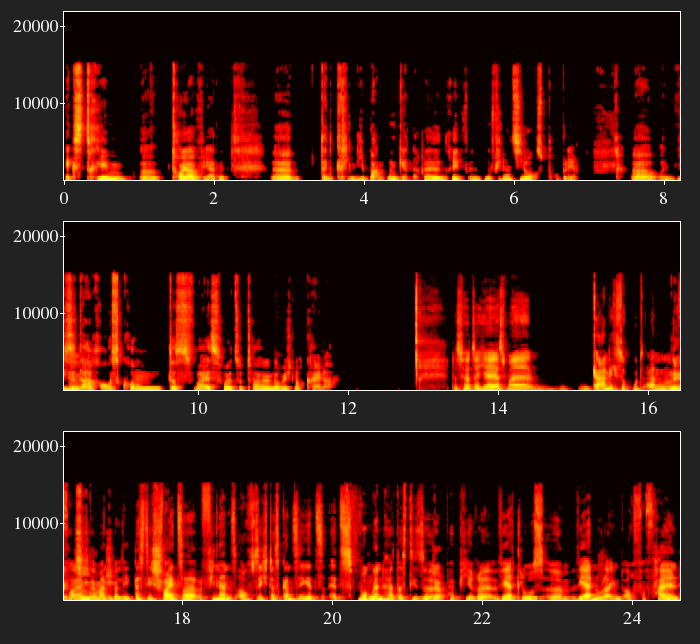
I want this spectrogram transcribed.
extrem äh, teuer werden, äh, dann kriegen die Banken generell ein, ein Finanzierungsproblem. Äh, und wie sie hm. da rauskommen, das weiß heutzutage, glaube ich, noch keiner. Das hört sich ja erstmal gar nicht so gut an. Nee, vor allem, wenn man nicht. überlegt, dass die Schweizer Finanzaufsicht das Ganze jetzt erzwungen hat, dass diese ja. Papiere wertlos ähm, werden oder eben auch verfallen.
